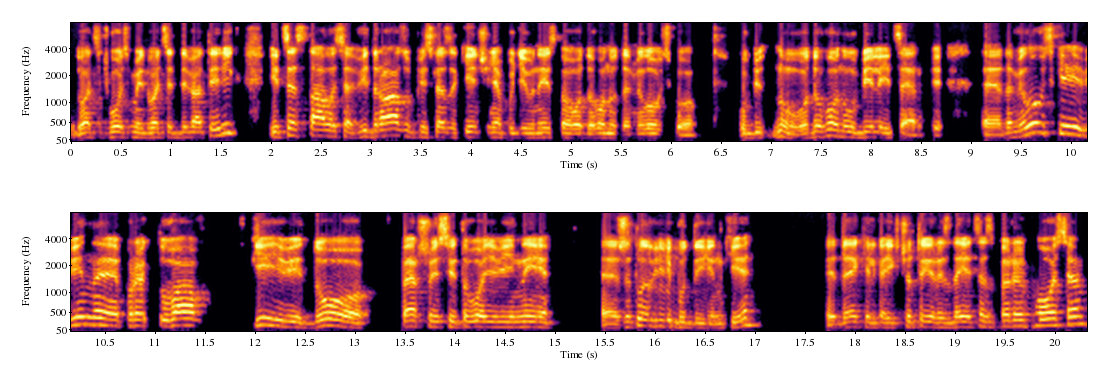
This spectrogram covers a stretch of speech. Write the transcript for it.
28-29 рік, і це сталося відразу після закінчення будівництва водогону Даміловського у ну, водогону у Білій церкві. Е, Даміловський він е, проєктував в Києві до Першої світової війни е, житлові будинки. Декілька їх чотири, здається, збереглося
